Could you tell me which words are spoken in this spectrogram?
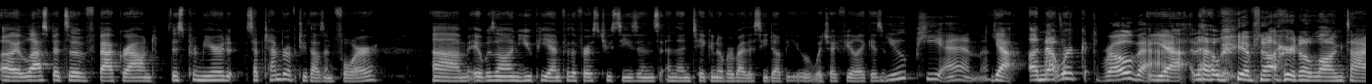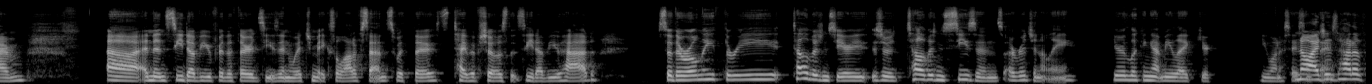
uh, last bits of background: this premiered September of 2004. Um, it was on UPN for the first two seasons and then taken over by the CW, which I feel like is UPN. Yeah, a That's network a throwback. Yeah, that we have not heard in a long time. Uh, and then CW for the third season, which makes a lot of sense with the type of shows that CW had. So there were only three television series or television seasons originally. You're looking at me like you're you want to say no. Something. I just had a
